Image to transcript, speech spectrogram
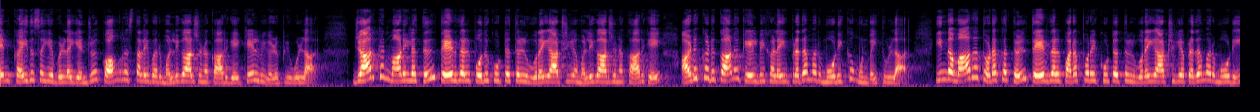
ஏன் கைது செய்யவில்லை என்று காங்கிரஸ் தலைவர் மல்லிகார்ஜுன கார்கே கேள்வி எழுப்பியுள்ளார். ஜார்க்கண்ட் மாநிலத்தில் தேர்தல் பொதுக்கூட்டத்தில் உரையாற்றிய மல்லிகார்ஜுன கார்கே அடுக்கடுக்கான கேள்விகளை பிரதமர் மோடிக்கு முன்வைத்துள்ளார். இந்த மாத தொடக்கத்தில் தேர்தல் பரப்புரை கூட்டத்தில் உரையாற்றிய பிரதமர் மோடி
